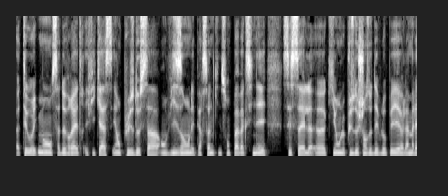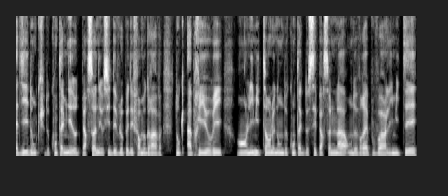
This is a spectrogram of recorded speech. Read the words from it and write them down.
Euh, théoriquement, ça devrait être efficace. Et en plus de ça, en visant les personnes qui ne sont pas vaccinées, c'est celles euh, qui ont le plus de chances de développer euh, la maladie, donc de contaminer d'autres personnes et aussi de développer des formes graves. Donc, a priori, en limitant le nombre de contacts de ces personnes-là, on devrait pouvoir limiter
